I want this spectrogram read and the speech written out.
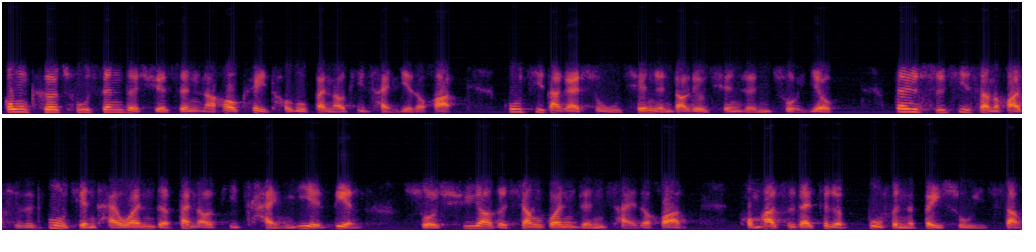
工科出身的学生，然后可以投入半导体产业的话，估计大概是五千人到六千人左右。但是实际上的话，其实目前台湾的半导体产业链。所需要的相关人才的话，恐怕是在这个部分的倍数以上。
